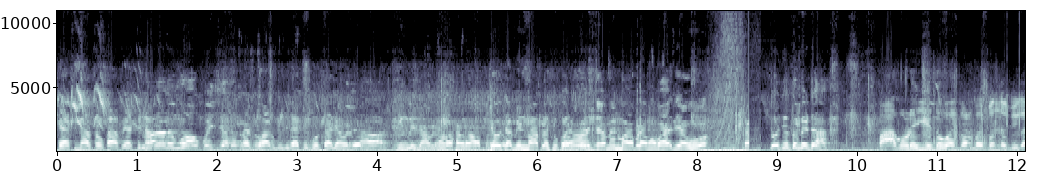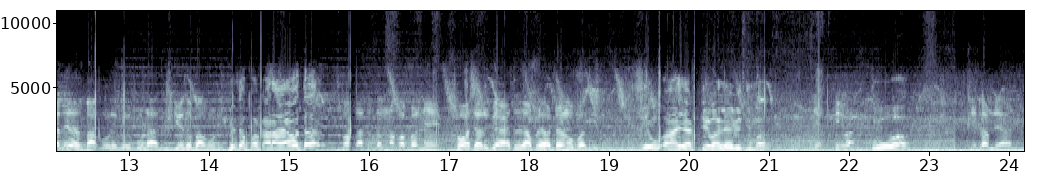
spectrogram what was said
ફેશના સોખા ફેશના હું આવું પૈસા લઉં. ગુજરાતી બોલતા જ આવડે. ઇંગ્લિશ આવડે. જમીનમાં આપણે શું કરવું? જમીનમાં આપણે આમાં વાય દેવું તો જો તો બેટા. પાગોડે ગયો તો હોય પણ ભાઈબંધો ભેગા થયા પાગોડે ભાઈ બોલાવી ગયો તો પાગોડે બેટા પગાર આવ્યો હતો પગાર તો તમને ખબર નહીં છ હજાર રૂપિયા આવ્યા તો આપણે અટાણું પર દીધું. એવું આ એક્ટિવા લેવી હતી મારે. એક્ટિવા ઓવા કેટલામાં લેવાની?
